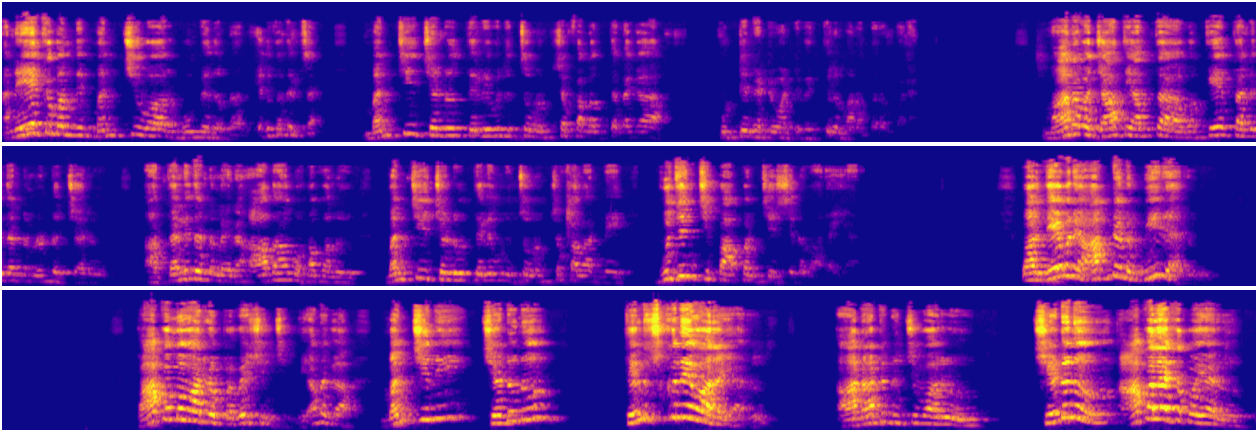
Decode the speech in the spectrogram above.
అనేక మంది మంచి వారు భూమి మీద ఉన్నారు. ఎందుకో తెలుసా? మంచి చెడు తెలివినిచ్చు వృక్ష ఫలం తినగా పుట్టినటువంటి వ్యక్తులు మనందరం మానవ జాతి అంతా ఒకే తల్లిదండ్రుల నుండి వచ్చారు. ఆ తల్లిదండ్రులైన ఆదాము హమ్మలు మంచి చెడు తెలివినిచ్చు వృక్ష ఫలాన్ని భుజించి పాపం చేసిన వారయ్యారు వారు దేవుని ఆజ్ఞను మీరారు. పాపము వారిలో ప్రవేశించింది. అనగా మంచిని చెడును తెలుసుకునేవారయ్యారు. ఆనాటి నుంచి వారు చెడును ఆపలేకపోయారు.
